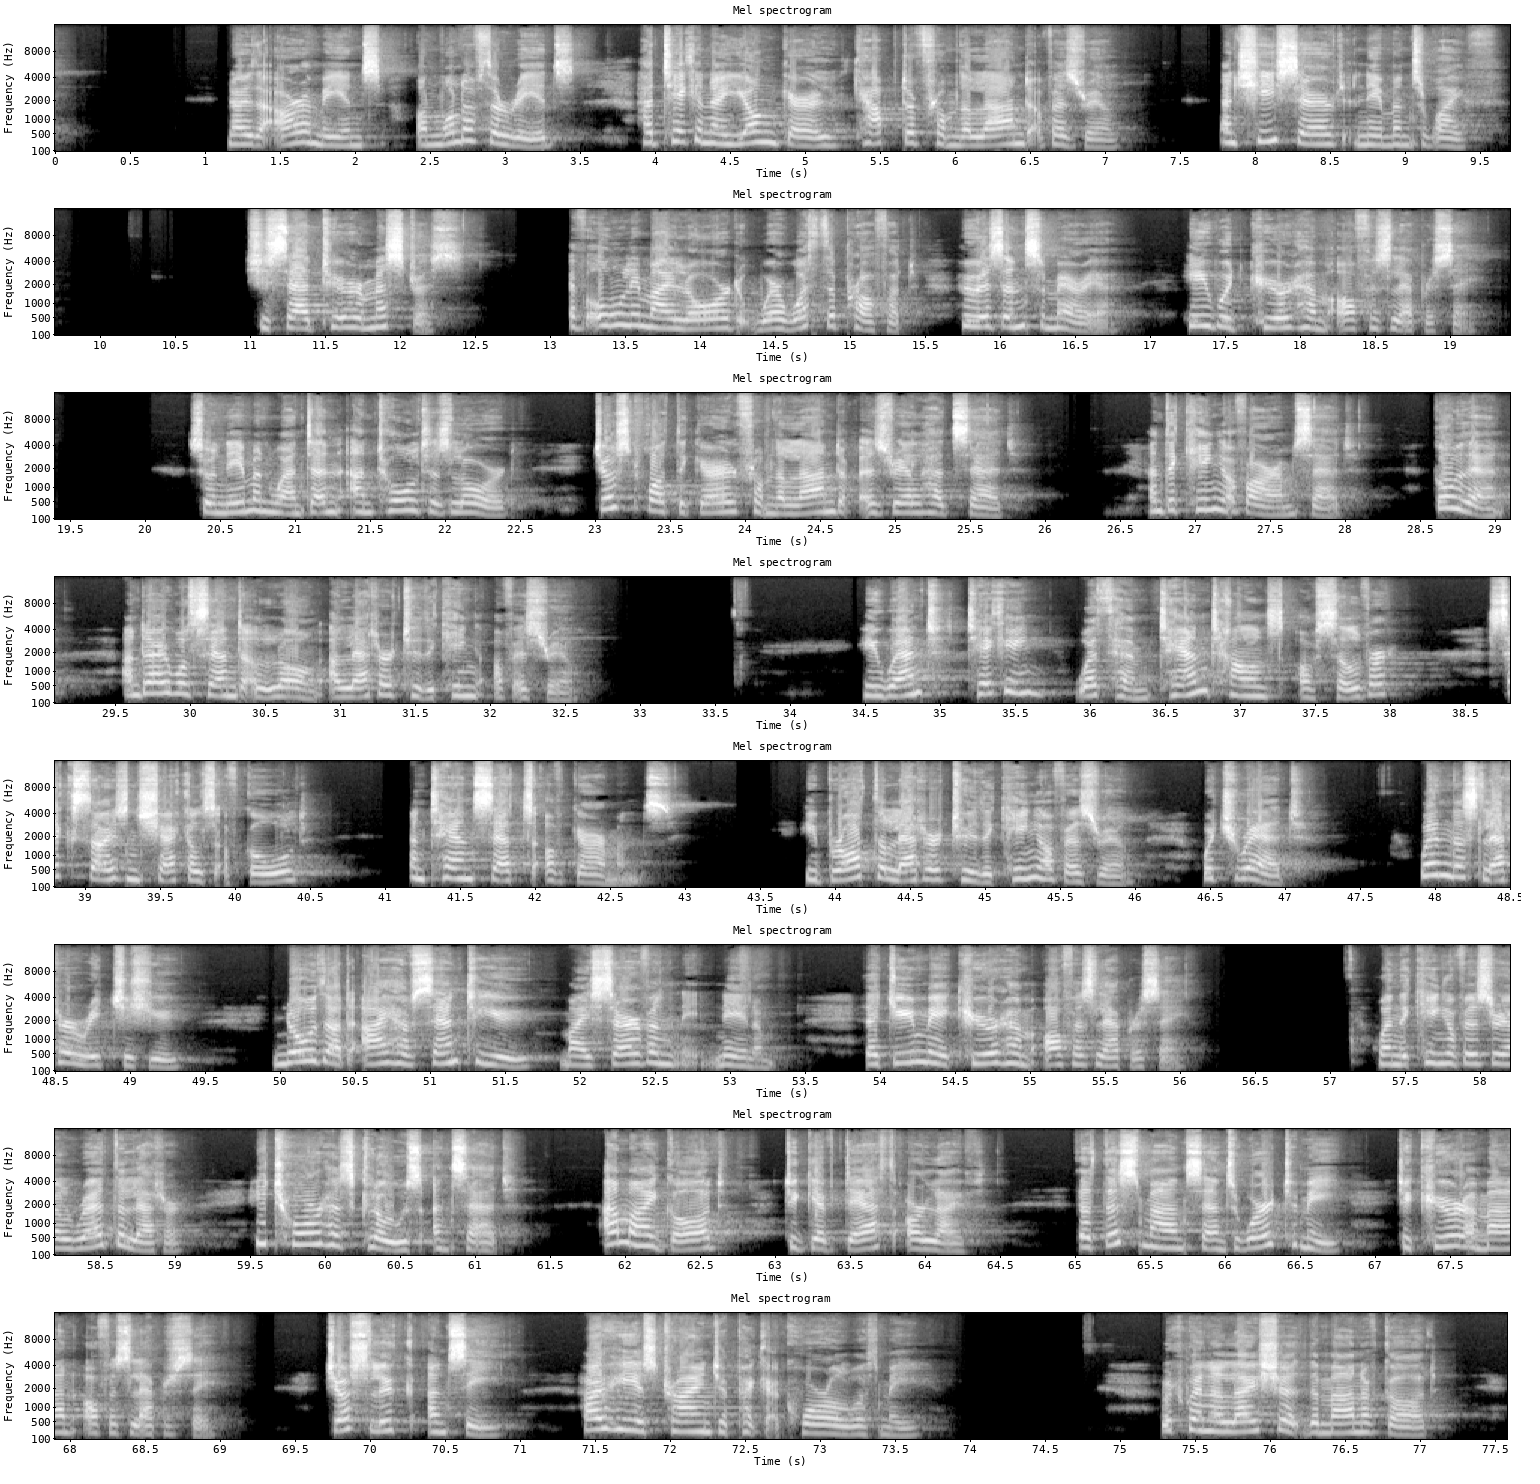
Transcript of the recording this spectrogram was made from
Now the Arameans, on one of their raids, had taken a young girl captive from the land of Israel and she served Naaman's wife. She said to her mistress, If only my Lord were with the prophet who is in Samaria, he would cure him of his leprosy. So Naaman went in and told his Lord just what the girl from the land of Israel had said. And the king of Aram said, Go then, and I will send along a letter to the king of Israel. He went, taking with him ten talents of silver, six thousand shekels of gold, and ten sets of garments. He brought the letter to the king of Israel, which read, When this letter reaches you, know that I have sent to you my servant Naaman, that you may cure him of his leprosy. When the king of Israel read the letter, he tore his clothes and said, Am I God to give death or life, that this man sends word to me to cure a man of his leprosy. Just look and see how he is trying to pick a quarrel with me. But when Elisha, the man of God,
